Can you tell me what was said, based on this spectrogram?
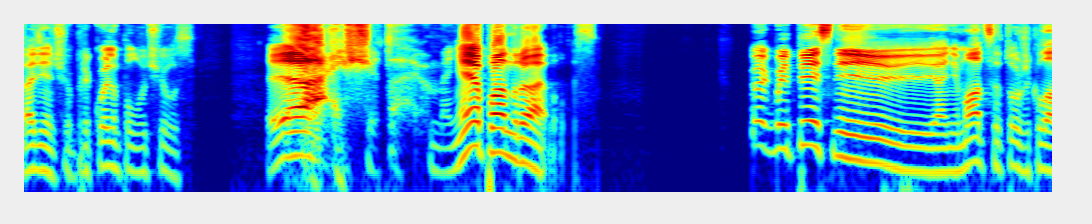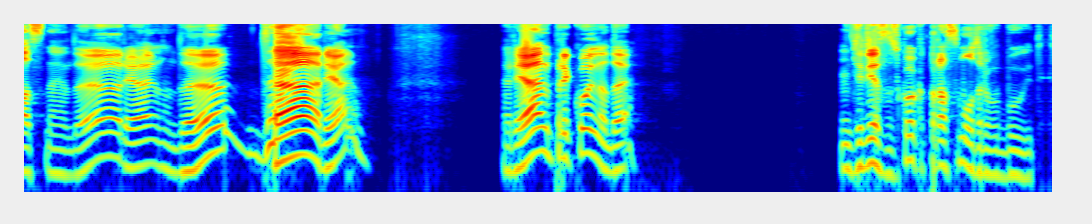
Да нет, что, прикольно получилось. Я считаю, мне понравилось. Как бы песни, и анимация тоже классная. Да, реально, да, да, реально. Реально прикольно, да. Интересно, сколько просмотров будет?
